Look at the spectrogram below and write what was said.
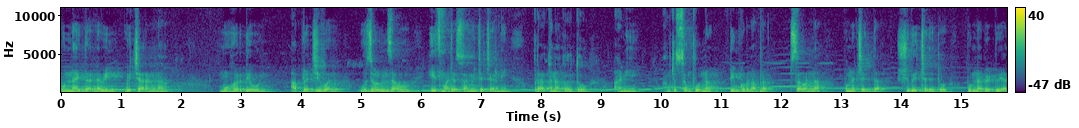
पुन्हा एकदा नवीन विचारांना मोहर देऊन आपलं जीवन उजळून जावं हीच माझ्या स्वामींच्या चरणी प्रार्थना करतो आणि आमच्या संपूर्ण टीमकडून आपण सर्वांना पुन्हा एकदा शुभेच्छा देतो. पुन्हा भेटूयात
